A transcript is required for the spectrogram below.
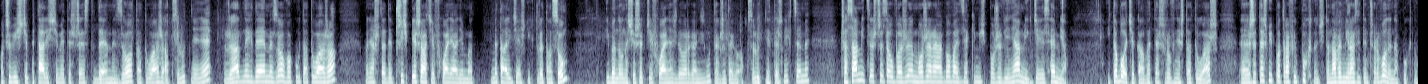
Oczywiście pytaliście mnie też często DMSO, tatuaże, absolutnie nie, żadnych DMSO wokół tatuaża, ponieważ wtedy przyspieszacie wchłanianie metali ciężkich, które tam są i będą one się szybciej wchłaniać do organizmu, także tego absolutnie też nie chcemy. Czasami, co jeszcze zauważyłem, może reagować z jakimiś pożywieniami, gdzie jest chemia. I to było ciekawe, też również tatuaż, e, że też mi potrafił puchnąć. To nawet mi raz i ten czerwony napuchnął.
